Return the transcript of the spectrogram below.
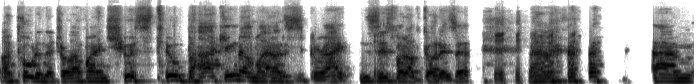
I pulled in the driveway and she was still barking. I'm like, oh, this is great. This is what I've got, is it? uh, um,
